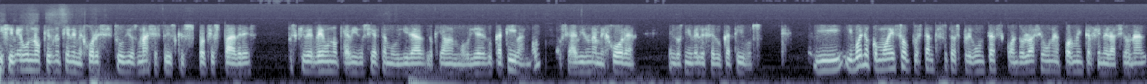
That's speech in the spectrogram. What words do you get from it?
y si ve uno que uno tiene mejores estudios, más estudios que sus propios padres, pues que ve uno que ha habido cierta movilidad, lo que llaman movilidad educativa, ¿no? O sea, ha habido una mejora en los niveles educativos. Y, y bueno, como eso, pues tantas otras preguntas, cuando lo hace uno en forma intergeneracional,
